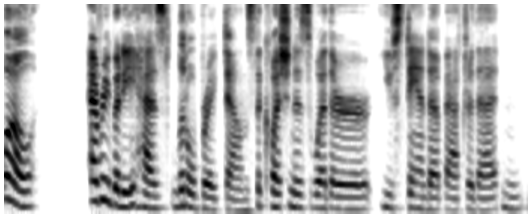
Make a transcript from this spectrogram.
Well, everybody has little breakdowns. The question is whether you stand up after that and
